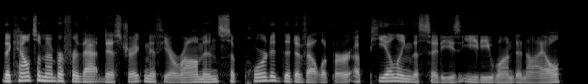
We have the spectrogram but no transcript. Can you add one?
The council member for that district, Nithya Raman, supported the developer appealing the city's ED1 denial.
